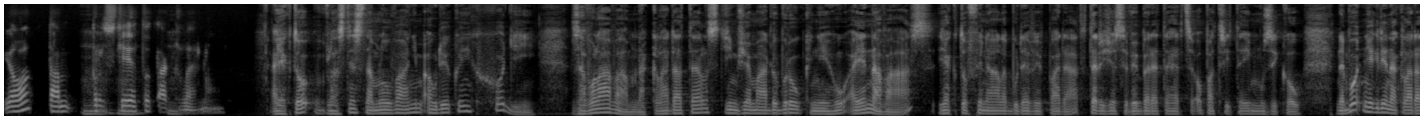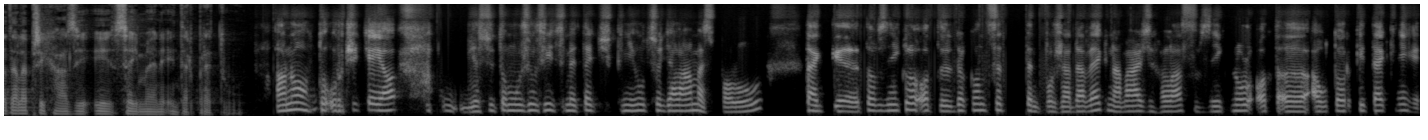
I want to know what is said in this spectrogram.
jo. Tam prostě je to takhle, no. A jak to vlastně s namlouváním audioknih chodí? Zavolá vám nakladatel s tím, že má dobrou knihu a je na vás, jak to finále bude vypadat, tedy že si vyberete herce, opatříte ji muzikou, nebo někdy nakladatele přichází i se jmény interpretů? Ano, to určitě jo. Jestli to můžu říct, my teď knihu, co děláme spolu, tak eh, to vzniklo od, dokonce ten požadavek na váš hlas vzniknul od uh, autorky té knihy.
